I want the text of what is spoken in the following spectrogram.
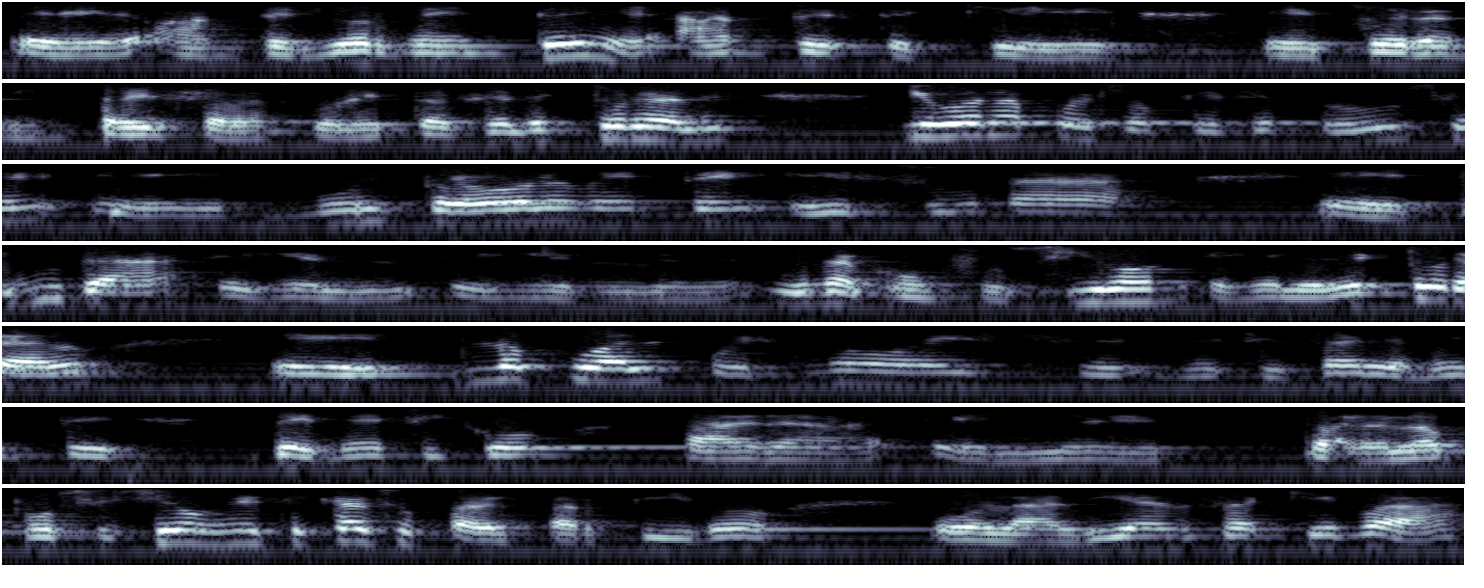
eh, anteriormente, antes de que fueran impresas las boletas electorales, y ahora pues lo que se produce muy probablemente es una eh, duda, en, el, en el, una confusión en el electorado, eh, lo cual pues no es eh, necesariamente benéfico para el para la oposición, en este caso para el partido o la alianza que va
